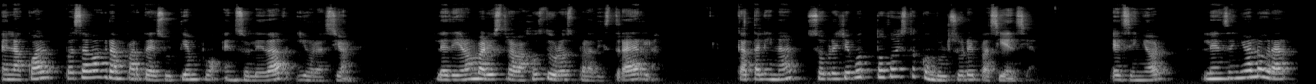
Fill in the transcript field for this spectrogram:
en la cual pasaba gran parte de su tiempo en soledad y oración. Le dieron varios trabajos duros para distraerla. Catalina sobrellevó todo esto con dulzura y paciencia. El Señor le enseñó a lograr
